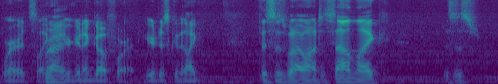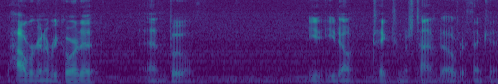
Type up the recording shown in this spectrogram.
where it's like Right. you're gonna go for it you're just gonna like this is what i want it to sound like this is how we're gonna record it and boom you, you don't take too much time to overthink it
